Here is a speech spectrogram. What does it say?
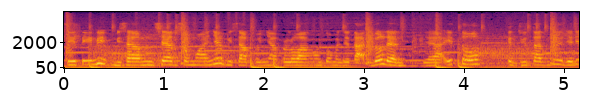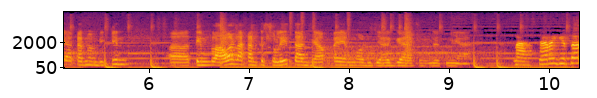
City ini bisa men-share semuanya, bisa punya peluang untuk mencetak gol dan ya itu kejutan itu jadi akan membuat uh, tim lawan akan kesulitan siapa yang mau dijaga sebenarnya. Nah, sekarang kita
